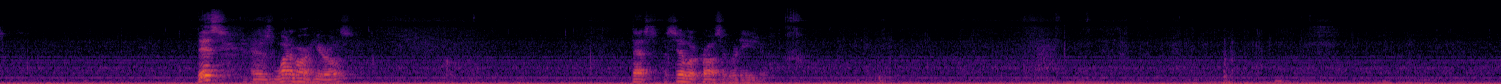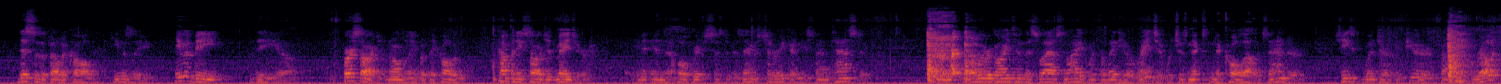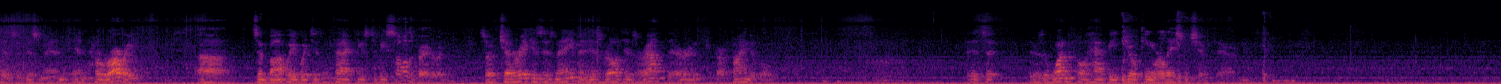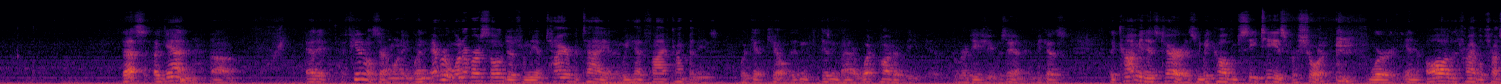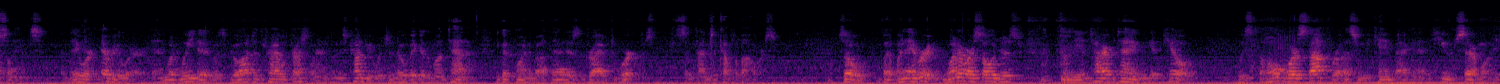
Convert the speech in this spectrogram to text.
This is one of our heroes. That's Silver Cross of Rhodesia. This is a fellow called, he was the, he would be the uh, first sergeant normally, but they call him company sergeant major in, in the whole British system. His name is Chitterika and he's fantastic. And while we were going through this last night with the lady who arranged it, which is Nicole Alexander, she went to her computer and found relatives of this man in Harare, uh, Zimbabwe, which is in fact used to be Salisbury. So Chitterika is his name and his relatives are out there and are findable it's a, there's a wonderful, happy, joking relationship there. That's, again, uh, at a, a funeral ceremony, whenever one of our soldiers from the entire battalion, and we had five companies, would get killed, it didn't, didn't matter what part of the uh, Rhodesia he was in, because the communist terrorists, and we call them CTs for short, were in all of the tribal trust lands. They were everywhere. And what we did was go out to the tribal trust lands in this country, which is no bigger than Montana. The good point about that is the drive to work was sometimes a couple of hours. So, but whenever one of our soldiers from the entire battalion would get killed, was the whole war stopped for us and we came back and had a huge ceremony.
